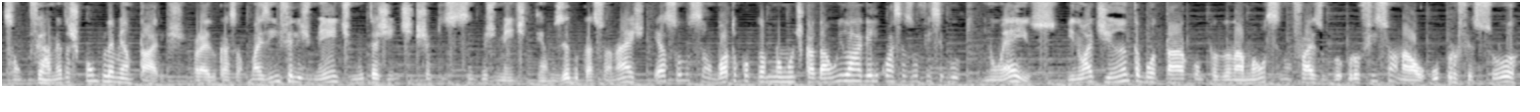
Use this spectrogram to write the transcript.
São ferramentas complementares para a educação. Mas infelizmente, muita gente acha que isso simplesmente, em termos educacionais, é a solução. Bota o computador na mão de cada um e larga ele com acesso ao Facebook. Não é isso. E não adianta botar o computador na mão se não faz o pro- profissional, o professor,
